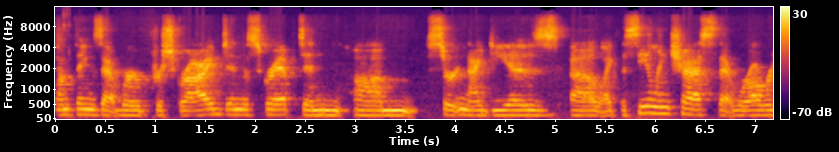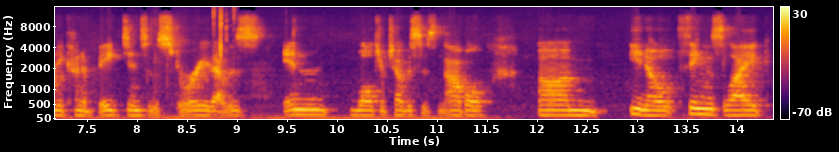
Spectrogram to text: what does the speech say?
some things that were prescribed in the script, and um, certain ideas, uh, like the ceiling chess, that were already kind of baked into the story that was in Walter Tevis's novel. Um, you know, things like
